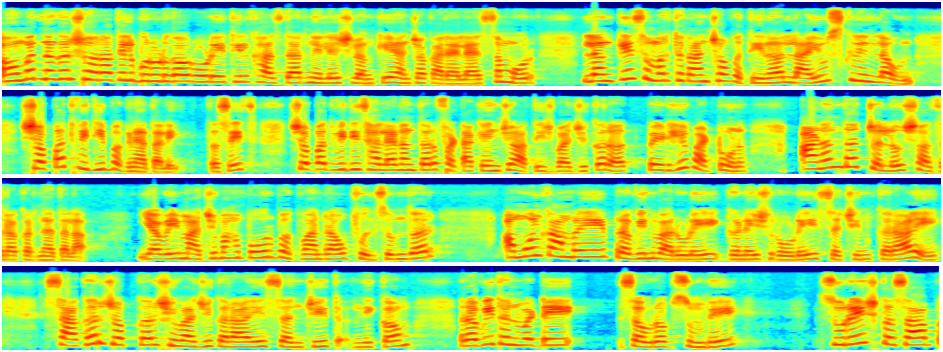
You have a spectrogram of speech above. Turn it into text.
अहमदनगर शहरातील बुरुडगाव रोड येथील खासदार निलेश लंके यांच्या कार्यालयासमोर लंके समर्थकांच्या वतीनं लाईव्ह स्क्रीन लावून शपथविधी बघण्यात आले. तसेच शपथविधी झाल्यानंतर फटाक्यांची आतिषबाजी करत पेढे वाटून आनंदात जल्लोष साजरा करण्यात आला. यावेळी माजी महापौर भगवानराव फुलसुंदर अमोल कांबळे प्रवीण वारुळे गणेश रोडे सचिन कराळे सागर जपकर शिवाजी कराळे संचित निकम रवी धनवटे सौरभ सुंभे सुरेश कसाब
